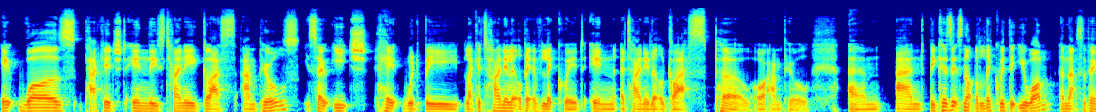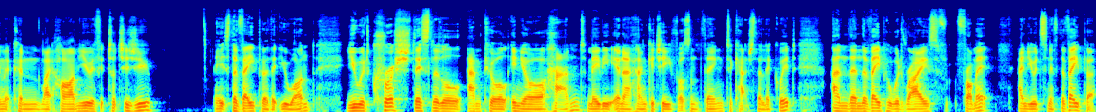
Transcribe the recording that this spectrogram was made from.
it was packaged in these tiny glass ampules. So each hit would be like a tiny little bit of liquid in a tiny little glass pearl or ampule. Um, and because it's not the liquid that you want, and that's the thing that can like harm you if it touches you, it's the vapor that you want. You would crush this little ampule in your hand, maybe in a handkerchief or something to catch the liquid. And then the vapor would rise f- from it and you would sniff the vapor.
